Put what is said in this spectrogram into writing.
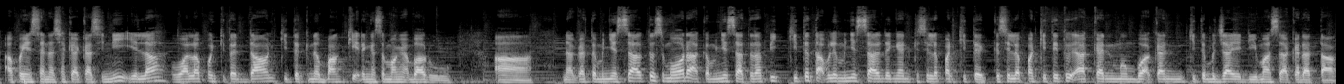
Apa yang saya nak cakap kat sini ialah walaupun kita down, kita kena bangkit dengan semangat baru. Uh, nak kata menyesal tu semua orang akan menyesal tetapi kita tak boleh menyesal dengan kesilapan kita. Kesilapan kita itu akan membuatkan kita berjaya di masa akan datang.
